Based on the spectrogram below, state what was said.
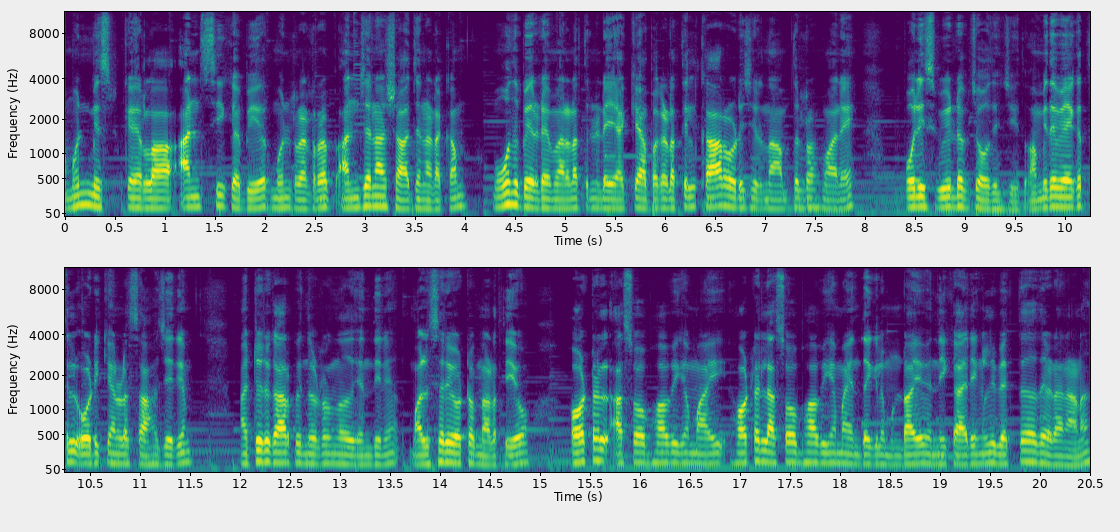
മുൻ മിസ് കേരള അൻസി കബീർ മുൻ റണ്ണറപ്പ് അഞ്ജന ഷാജൻ അടക്കം മൂന്ന് പേരുടെ മരണത്തിനിടയാക്കിയ അപകടത്തിൽ കാർ ഓടിച്ചിരുന്ന അബ്ദുൾ റഹ്മാനെ പോലീസ് വീണ്ടും ചോദ്യം ചെയ്തു. അമിത വേഗത്തിൽ ഓടിക്കാനുള്ള സാഹചര്യം മറ്റൊരു കാർ പിന്തുടർന്നത് എന്തിന്? മത്സരയോട്ടം നടത്തിയോ? ഹോട്ടൽ അസ്വാഭാവികമായി ഹോട്ടലിൽ അസ്വാഭാവികമായി എന്തെങ്കിലും ഉണ്ടായോ എന്നീ കാര്യങ്ങളിൽ വ്യക്തത തേടാനാണ്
